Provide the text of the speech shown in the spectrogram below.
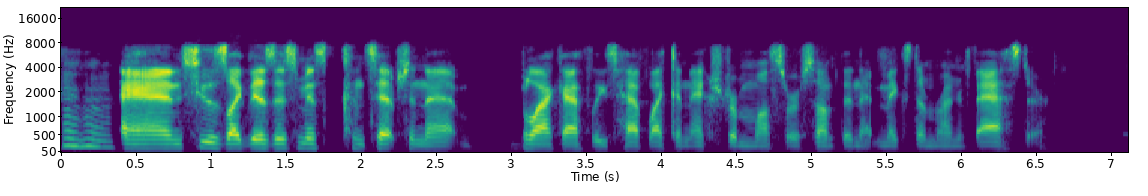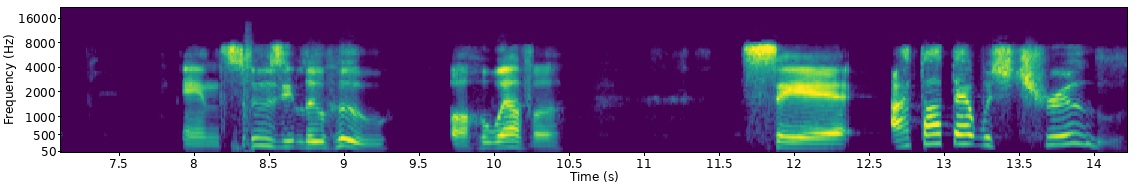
Mm-hmm. And she was like, "There's this misconception that black athletes have like an extra muscle or something that makes them run faster." And Susie Lou Who or whoever said, "I thought that was true."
